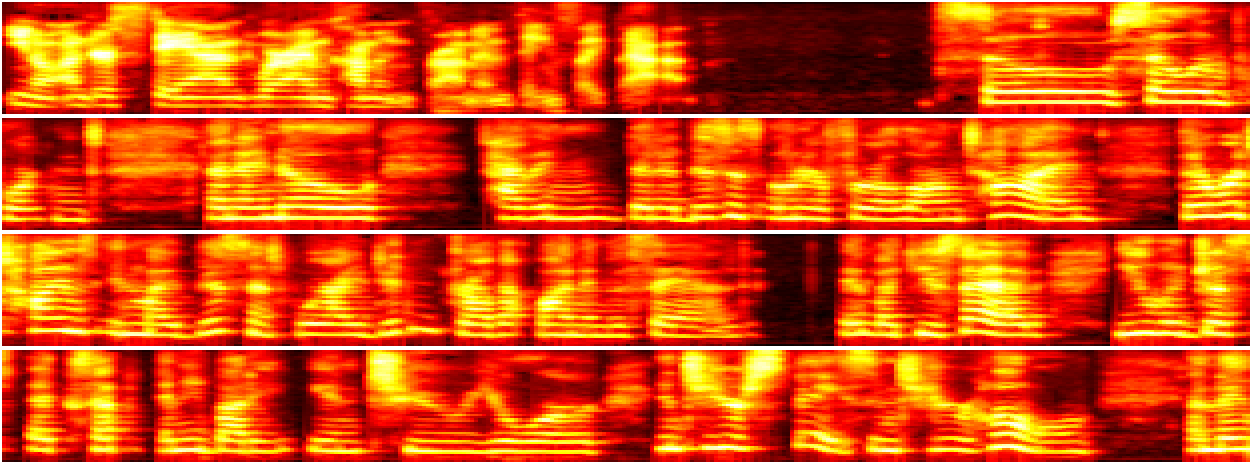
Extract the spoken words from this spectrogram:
you know, understand where I'm coming from and things like that. So, so important. And I know having been a business owner for a long time, there were times in my business where I didn't draw that line in the sand. And like you said, you would just accept anybody into your into your space, into your home, and they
